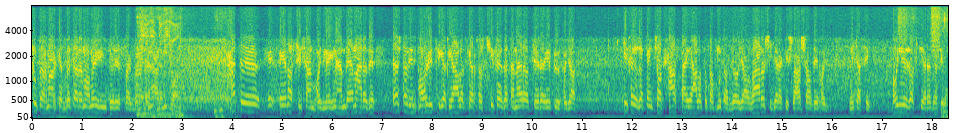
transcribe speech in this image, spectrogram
szupermarketbe terem a mélyítő részlegbe. Miért nem, nem így van? Hát én azt hiszem, hogy még nem, de már azért Pesteli Margit-szigeti állatkert az kifejezetten erre a célra épült, hogy a kifejezetten csak háztáji állatokat mutat be, hogy a városi gyerek is lássa azért, hogy mit teszik. Hogy néz az ki eredetileg?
